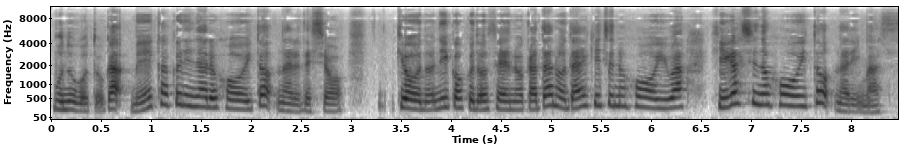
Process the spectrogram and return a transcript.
物事が明確になる方位となるでしょう。今日の二国土星の方の大吉の方位は東の方位となります。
